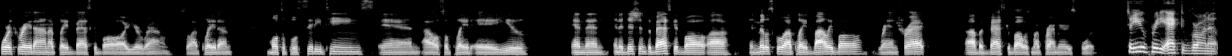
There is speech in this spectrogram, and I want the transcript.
fourth grade on, I played basketball all year round. So I played on multiple city teams, and I also played AAU. And then, in addition to basketball, uh, in middle school, I played volleyball, ran track, uh, but basketball was my primary sport. So you were pretty active growing up.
